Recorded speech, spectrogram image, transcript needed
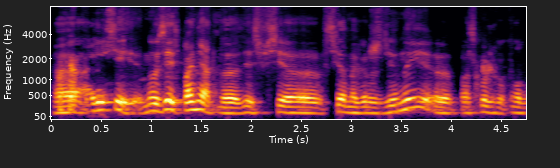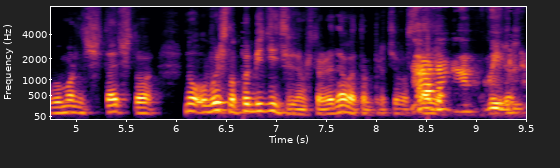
А, Алексей, ну здесь понятно, здесь все, все награждены, э, поскольку как бы можно считать, что ну, вышло победителем, что ли, да, в этом противостоянии. Да, да, да, выиграли.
